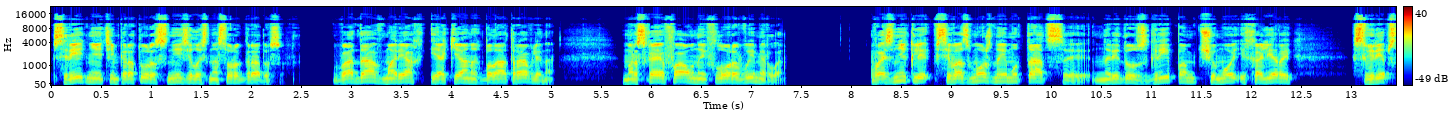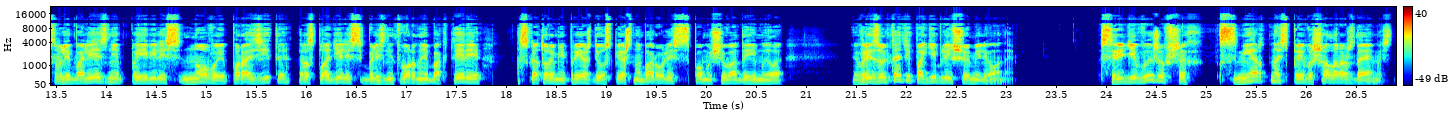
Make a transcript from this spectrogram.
Средняя температура снизилась на 40 градусов. Вода в морях и океанах была отравлена. Морская фауна и флора вымерла. Возникли всевозможные мутации. Наряду с гриппом, чумой и холерой свирепствовали болезни, появились новые паразиты, расплодились болезнетворные бактерии, с которыми прежде успешно боролись с помощью воды и мыла. В результате погибли еще миллионы. Среди выживших смертность превышала рождаемость.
